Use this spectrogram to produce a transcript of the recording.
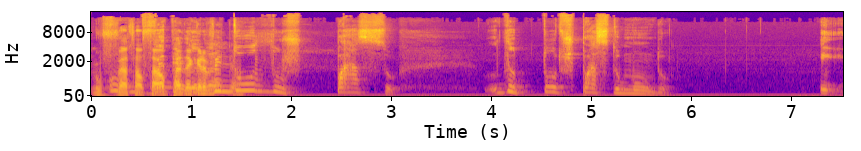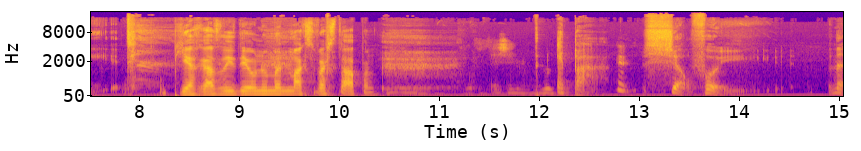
O Vettel está ao pé da gravilha. todo o espaço, deu todo o espaço do mundo. E, O Pierre Gasly deu numa de Max Verstappen. epá, show, foi. Não,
